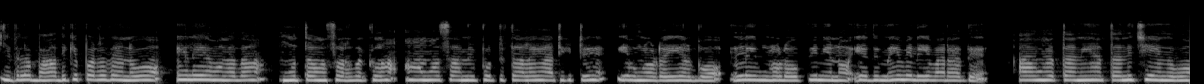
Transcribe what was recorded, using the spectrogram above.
இதில் பாதிக்கப்படுறது என்னவோ இளையவங்க தான். மூத்தவங்க சொல்கிறதுக்கெல்லாம் ஆமா சாமி போட்டு தலையாட்டிக்கிட்டு இவங்களோட இயல்போ இல்லை இவங்களோட ஒப்பீனியனோ எதுவுமே வெளியே வராது. அவங்க தனியாக தனிச்சு இயங்குவோ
